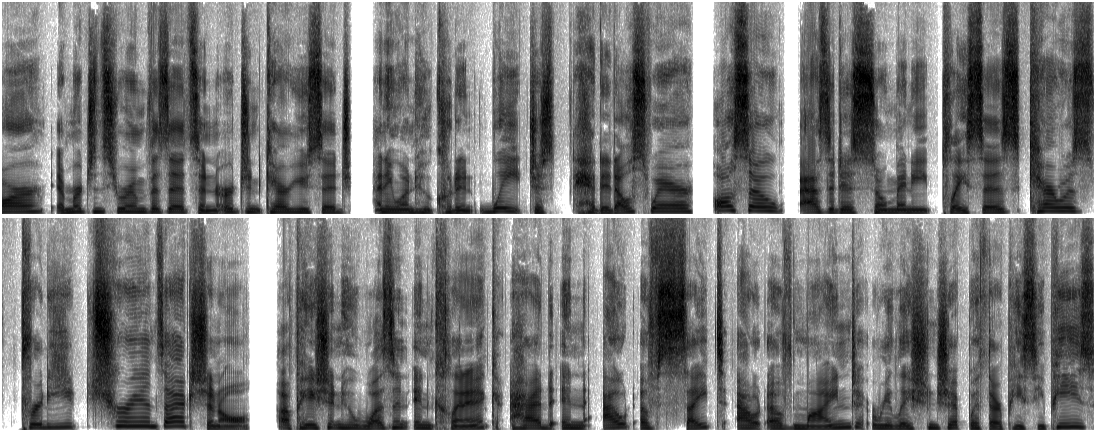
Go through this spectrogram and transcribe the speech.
ER, emergency room visits, and urgent care usage. Anyone who couldn't wait just headed elsewhere. Also, as it is so many places, care was pretty transactional. A patient who wasn't in clinic had an out of sight, out of mind relationship with their PCPs.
